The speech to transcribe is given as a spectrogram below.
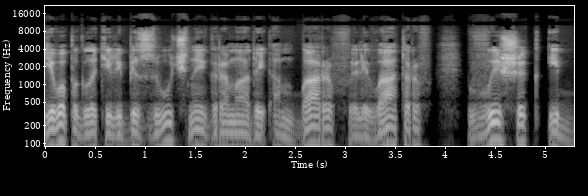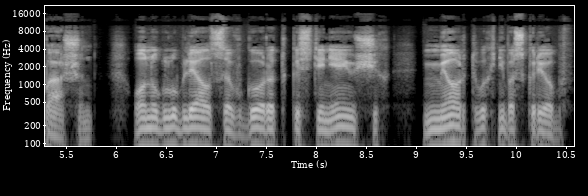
Его поглотили беззвучные громады амбаров, элеваторов, вышек и башен. Он углублялся в город костенеющих, мертвых небоскребов.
